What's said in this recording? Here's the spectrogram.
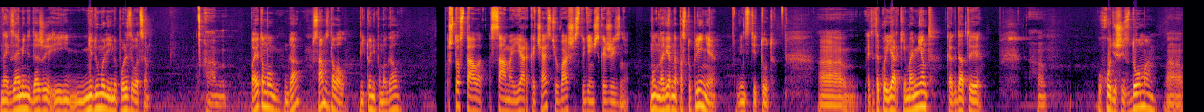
на экзамене даже и не думали ими пользоваться. Поэтому, да, сам сдавал, никто не помогал. Что стало самой яркой частью вашей студенческой жизни? Ну, наверное, поступление в институт – а, это такой яркий момент, когда ты а, уходишь из дома, а,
